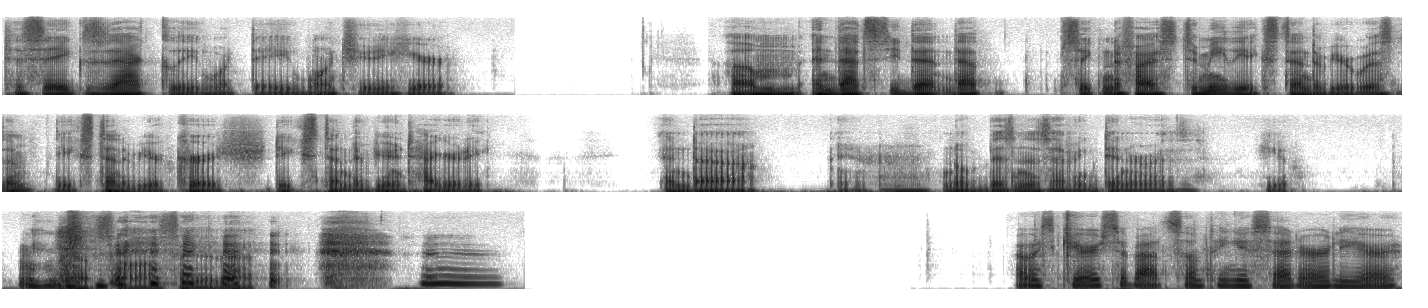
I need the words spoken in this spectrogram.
to say exactly what they want you to hear. Um, and that's the, that, that signifies to me the extent of your wisdom, the extent of your courage, the extent of your integrity. And uh, you know, no business having dinner with you. That's all I'll say to that. I was curious about something you said earlier.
